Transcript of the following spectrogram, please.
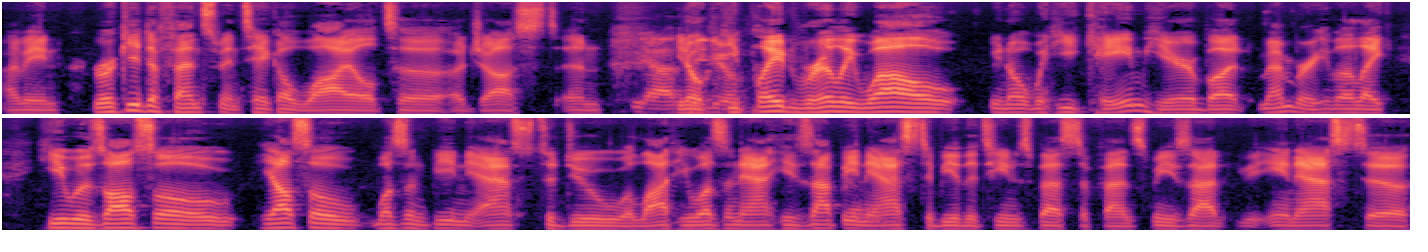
I mean, rookie defensemen take a while to adjust, and yeah, you know he played really well. You know when he came here, but remember he like he was also he also wasn't being asked to do a lot. He wasn't at, he's not being asked to be the team's best defenseman. He's not being asked to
